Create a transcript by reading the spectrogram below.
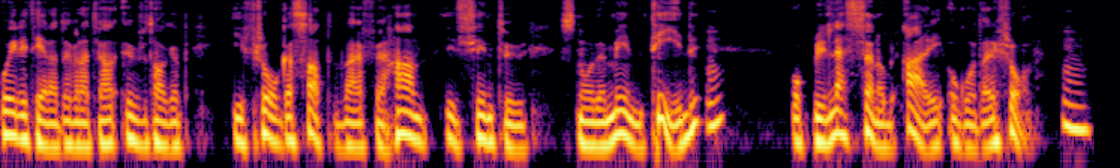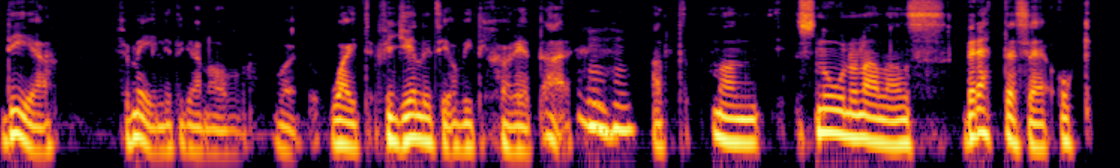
och irriterad över att jag överhuvudtaget ifrågasatt varför han i sin tur snodde min tid och blir ledsen och blir arg och går därifrån. Det är för mig lite grann av vad white fragility och vit skörhet är. Att man snor någon annans berättelse och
